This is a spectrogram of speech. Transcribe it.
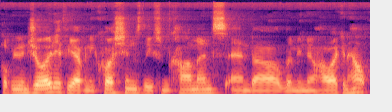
hope you enjoyed. If you have any questions, leave some comments and uh, let me know how I can help.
